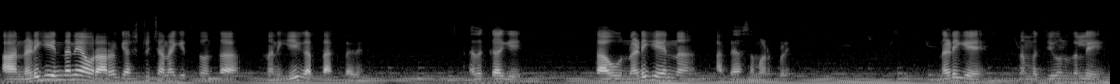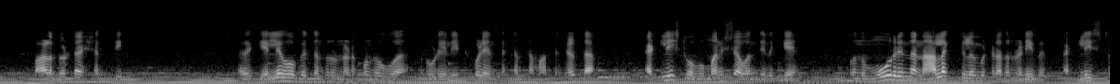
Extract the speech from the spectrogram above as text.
ಆ ನಡಿಗೆಯಿಂದನೇ ಅವ್ರ ಆರೋಗ್ಯ ಅಷ್ಟು ಚೆನ್ನಾಗಿತ್ತು ಅಂತ ನನಗೆ ಈಗ ಅರ್ಥ ಆಗ್ತಾ ಇದೆ. ಅದಕ್ಕಾಗಿ ತಾವು ನಡಿಗೆಯನ್ನ ಅಭ್ಯಾಸ ಮಾಡ್ಕೊಳ್ಳಿ. ನಡಿಗೆ ನಮ್ಮ ಜೀವನದಲ್ಲಿ ಬಹಳ ದೊಡ್ಡ ಶಕ್ತಿ. ಅದಕ್ಕೆ ಎಲ್ಲೇ ಹೋಗ್ಬೇಕಂದ್ರೂ ನಡ್ಕೊಂಡು ಹೋಗುವ ರೂಢಿಯನ್ನು ಇಟ್ಕೊಳ್ಳಿ ಅಂತಕ್ಕಂಥ ಮಾತನ್ನು ಹೇಳ್ತಾ ಅಟ್ಲೀಸ್ಟ್ ಒಬ್ಬ ಮನುಷ್ಯ ಒಂದು ದಿನಕ್ಕೆ ಒಂದು ಮೂರರಿಂದ ನಾಲ್ಕು ಕಿಲೋಮೀಟರ್ ಆದರೂ ನಡಿಬೇಕು ಅಟ್ಲೀಸ್ಟ್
